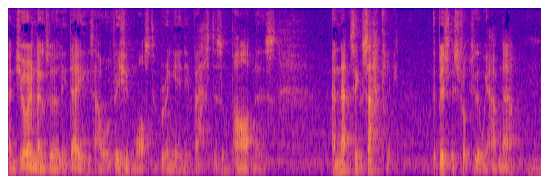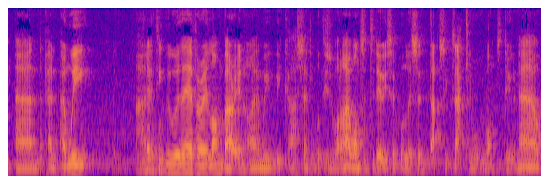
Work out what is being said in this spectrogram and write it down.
And during those early days, our vision was to bring in investors and partners, and that's exactly the business structure that we have now. And, and, and we, I don't think we were there very long, Barry and I, and we, we of said, well, this is what I wanted to do. He said, well, listen, that's exactly what we want to do now.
